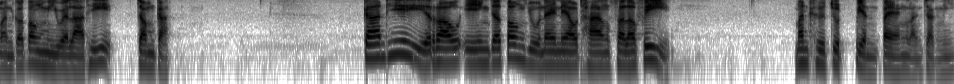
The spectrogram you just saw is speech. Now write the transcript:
มันก็ต้องมีเวลาที่จำกัด การที่เราเองจะต้องอยู่ในแนวทางซาลาฟีมันคือจุดเปลี่ยนแปลงหลังจากนี้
